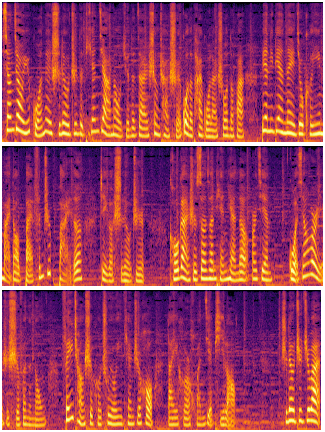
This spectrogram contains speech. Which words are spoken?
相较于国内石榴汁的天价，那我觉得在盛产水果的泰国来说的话，便利店内就可以买到百分之百的。这个石榴汁，口感是酸酸甜甜的，而且果香味儿也是十分的浓，非常适合出游一天之后来一盒缓解疲劳。石榴汁之外，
